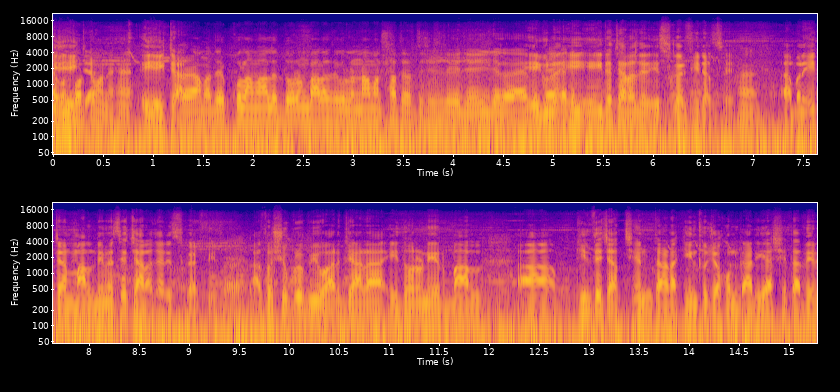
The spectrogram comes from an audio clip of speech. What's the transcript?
এখন বর্তমানে হ্যাঁ এই এইটা? আর আমাদের খোলা মালের ধরন ভালো আছে নামার সাথে সাথে শেষে জায়গায় যে এই জায়গায় এগুলো এক হাজার- এই- এইটা চার হাজার স্কোয়ার ফিট আছে হ্যাঁ। মানে এইটার মাল নেমেছে চার হাজার স্কোয়ার ফিট তো সুপ্রিয় ভিউয়ার যারা এই ধরনের মাল আহ, কিনতে চাচ্ছেন তারা কিন্তু যখন গাড়ি আসে তাদের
